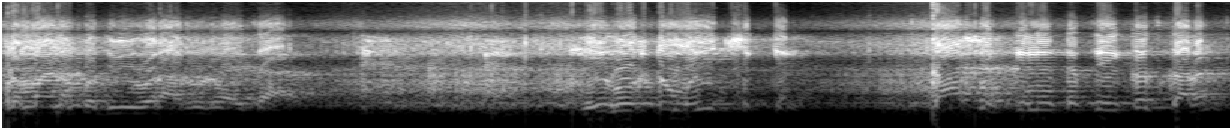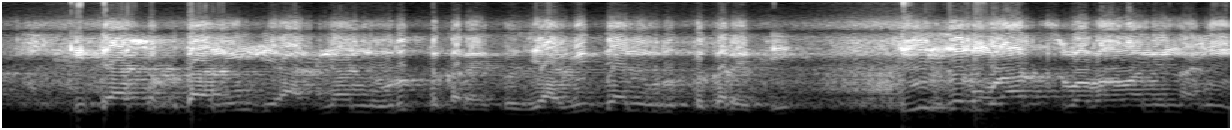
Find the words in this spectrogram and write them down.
प्रमाण पदवीवर आरूढ व्हायचा. ही गोष्ट मुळीच शक्य नाही का त्याचं एकच कारण की त्या शब्दाने जे अज्ञान निवृत्त करायचं जी अविद्या निवृत्त करायची ती जर मुळात स्वभावाने नाही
